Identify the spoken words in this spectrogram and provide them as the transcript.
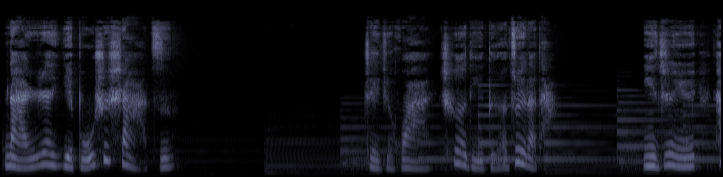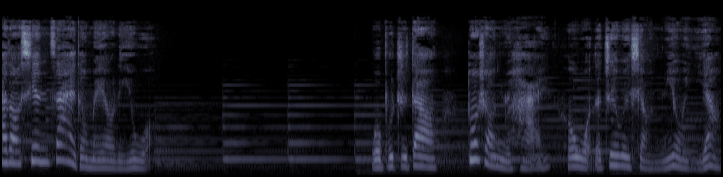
男人也不是傻子。”这句话彻底得罪了他。以至于他到现在都没有理我。我不知道多少女孩和我的这位小女友一样，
